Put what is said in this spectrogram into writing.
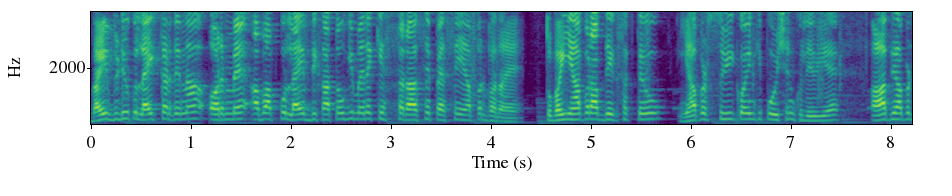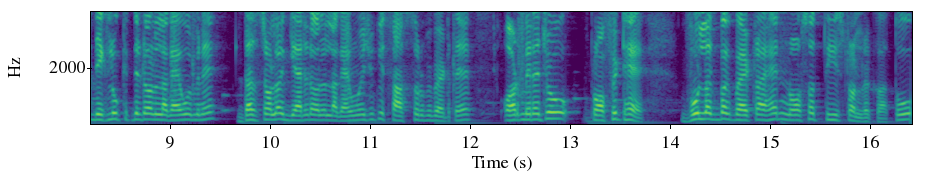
भाई, वीडियो को लाइक कर देना और मैं अब आपको लाइव दिखाता हूँ कि मैंने किस तरह से पैसे यहाँ पर बनाए तो भाई, यहाँ पर आप देख सकते हो, यहाँ पर सुई कॉइन की पोजिशन खुली हुई है। आप यहाँ पर देख लो कितने डॉलर लगाए हुए मैंने। दस डॉलर, ग्यारह डॉलर लगाए हुए हैं, जो कि सात सौ रुपये बैठते हैं। और मेरा जो प्रॉफिट है, वो लगभग बैठ रहा है नौ सौ तीस डॉलर का। तो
